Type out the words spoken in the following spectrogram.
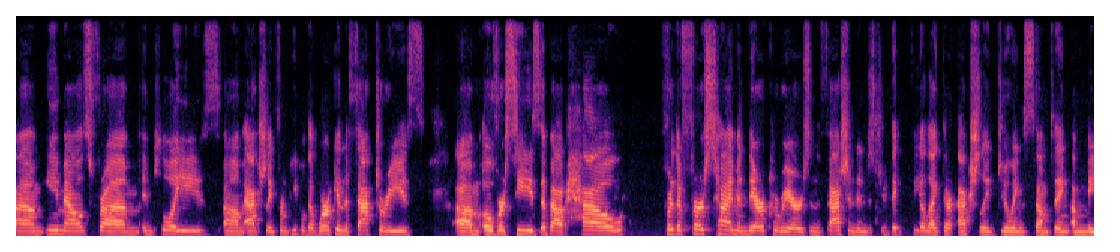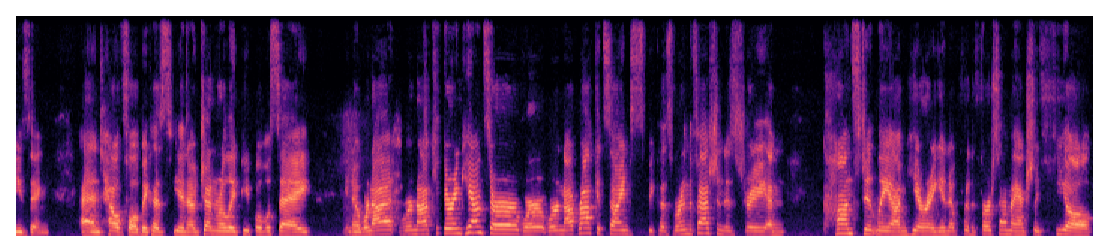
um, emails from employees, um, actually from people that work in the factories um, overseas, about how, for the first time in their careers in the fashion industry, they feel like they're actually doing something amazing and helpful. Because you know, generally people will say, you know, we're not we're not curing cancer, we're we're not rocket science because we're in the fashion industry and constantly I'm hearing, you know, for the first time, I actually feel,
